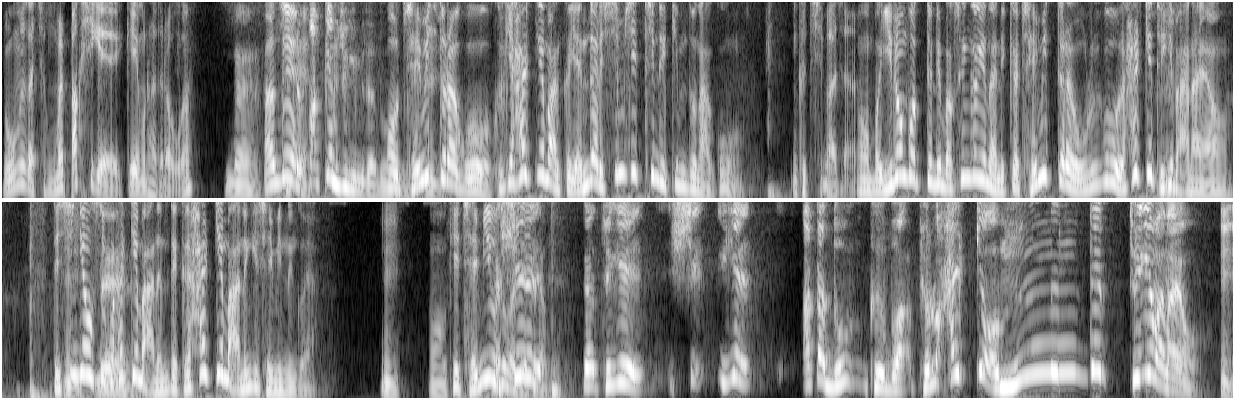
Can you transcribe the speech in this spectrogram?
노우미가 정말 빡시게 게임을 하더라고요. 네. 아, 근데- 진짜 빡겜 중입니다. 노무. 어 재밌더라고. 그게 할 게 많으니까 옛날에 심시티 느낌도 나고 그치 맞아요. 어뭐 이런 것들이 막 생각이 나니까 재밌더라고. 그리고 할 게 되게 많아요. 근데 신경 쓰고 네. 할게 많은데 그 할 게 많은 게 재밌는 거야. 음. 어 그게 재미 요소가 그러니까 되더라고. 실- 그러니까 되게 쉬, 이게 아까 노 그 뭐 별로 할 게 없는데 되게 많아요. 음.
